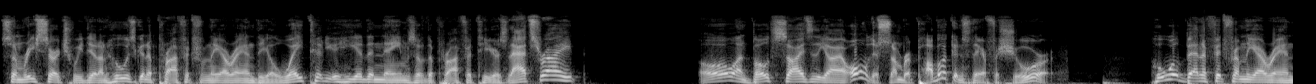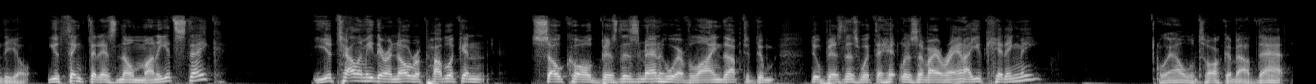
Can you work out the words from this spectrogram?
some research we did on who is going to profit from the Iran deal. Wait till you hear the names of the profiteers. That's right. Oh, on both sides of the aisle. Oh, there's some Republicans there for sure. Who will benefit from the Iran deal? You think that there's no money at stake? You're telling me there are no Republican so-called businessmen who have lined up to do do business with the Hitlers of Iran? Are you kidding me? Well, we'll talk about that.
